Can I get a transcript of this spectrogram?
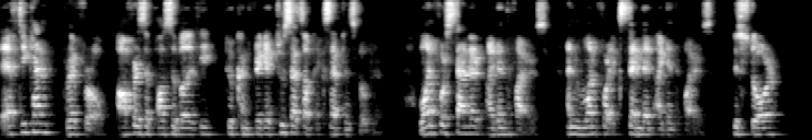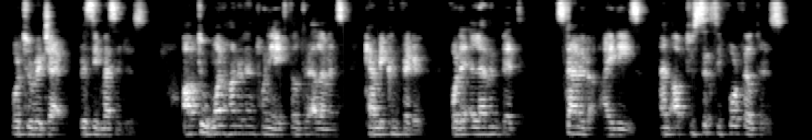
The FD-CAN peripheral offers the possibility to configure two sets of acceptance filter, one for standard identifiers and one for extended identifiers to store or to reject received messages. Up to 128 filter elements can be configured for the 11-bit standard IDs and up to 64 filters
